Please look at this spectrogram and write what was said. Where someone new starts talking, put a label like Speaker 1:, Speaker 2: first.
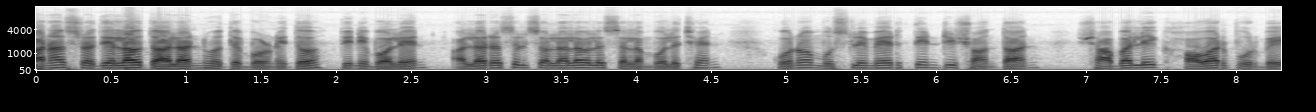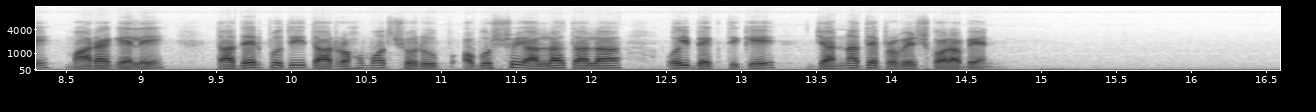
Speaker 1: আনাস রাজিয়াল্লাহ তাল্লাহ্ন হতে বর্ণিত, তিনি বলেন, আল্লাহ রসুল সাল্লাহ সাল্লাম বলেছেন, কোনো মুসলিমের তিনটি সন্তান সাবালিক হওয়ার পূর্বে মারা গেলে তাদের প্রতি তার রহমত স্বরূপ অবশ্যই আল্লাহ তালা ওই ব্যক্তিকে জান্নাতে প্রবেশ করাবেন।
